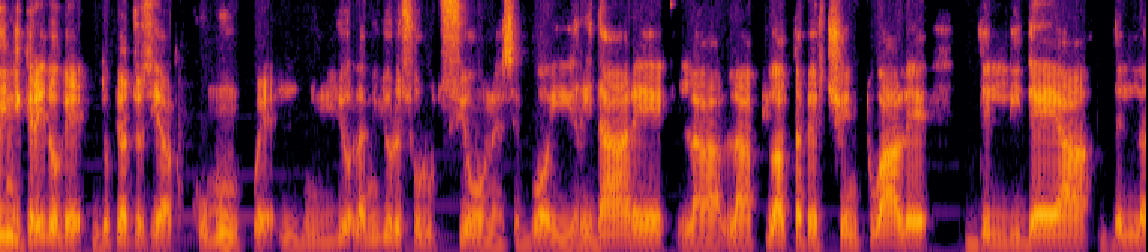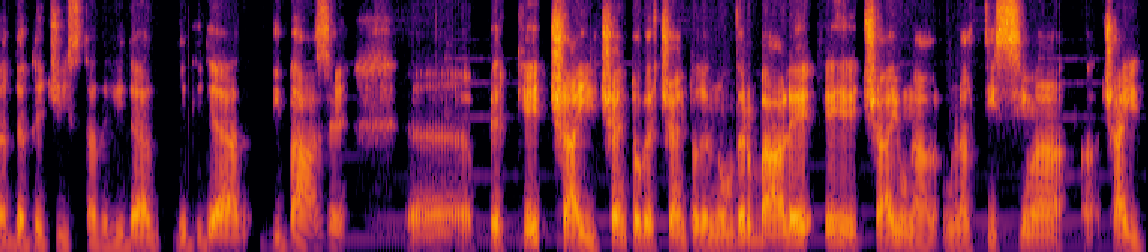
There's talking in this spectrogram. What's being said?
Quindi credo che il doppiaggio sia comunque miglior, la migliore soluzione se vuoi ridare la, la più alta percentuale dell'idea del, del regista, dell'idea, dell'idea, di base, eh, perché c'hai il 100% del non verbale e c'hai una, un'altissima, c'hai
